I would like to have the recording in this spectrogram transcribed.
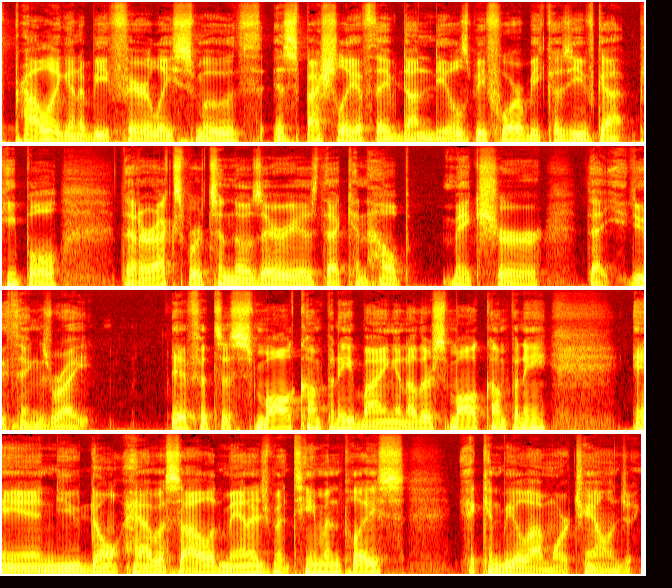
probably going to be fairly smooth, especially if they've done deals before, because you've got people that are experts in those areas that can help make sure that you do things right. If it's a small company buying another small company and you don't have a solid management team in place, it can be a lot more challenging.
